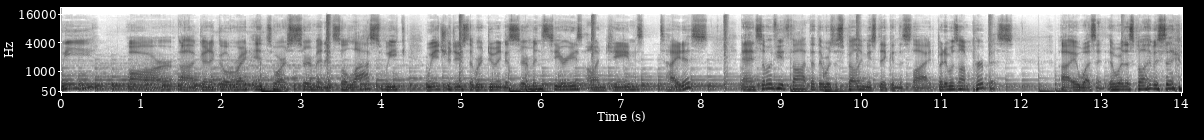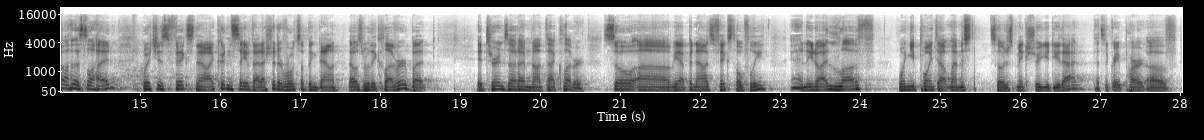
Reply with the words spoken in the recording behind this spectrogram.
we are uh, going to go right into our sermon. And so last week we introduced that we're doing a sermon series on James Titus. And some of you thought that there was a spelling mistake in the slide, but it was on purpose. Uh, it wasn't. There was a spelling mistake on the slide, which is fixed now. I couldn't save that. I should have wrote something down. That was really clever, but it turns out I'm not that clever. So um, yeah, but now it's fixed, hopefully. And you know, I love when you point out my mistake. So just make sure you do that. That's a great part of.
